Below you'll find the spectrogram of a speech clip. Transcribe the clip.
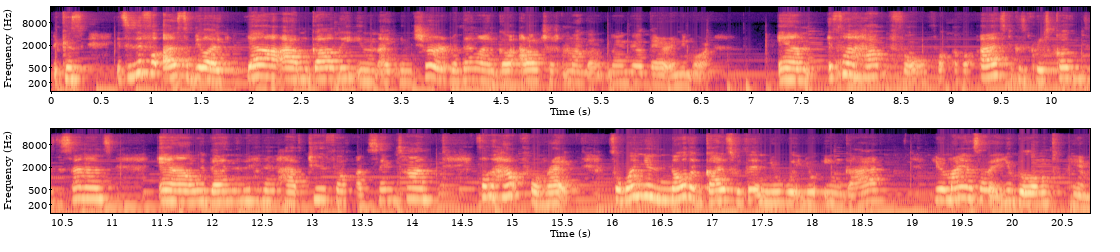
because it's easy for us to be like, yeah, I'm godly in like in church, but then when I go out of church, I'm not going to go there anymore. And it's not helpful for, for us because it creates cognitive dissonance, and we then have two thoughts at the same time. It's not helpful, right? So when you know that God is within you, when you're in God, you remind yourself that you belong to Him.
